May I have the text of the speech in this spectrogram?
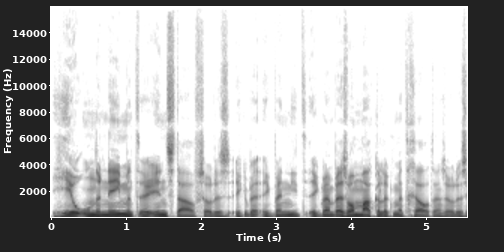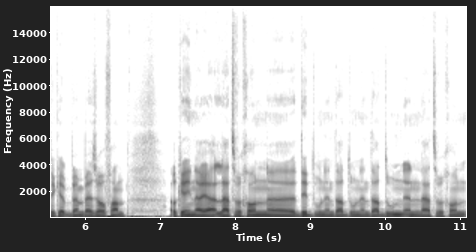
heel ondernemend erin sta of zo. Dus ik ben, ik ben niet, ik ben best wel makkelijk met geld en zo. Dus ik heb, ben best wel van, oké, nou ja, laten we gewoon eh, dit doen en dat doen en dat doen. En laten we gewoon,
